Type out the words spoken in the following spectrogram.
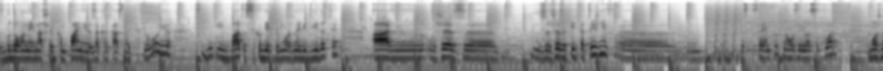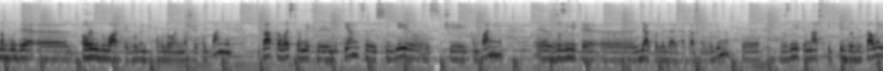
збудований нашою компанією за каркасною технологією. І багато з цих об'єктів можна відвідати. А вже з- вже за кілька тижнів тут, на озері Осокор, можна буде е, орендувати будинки, побудовані нашою компанією, та провести в них вікенд з сім'єю чи компанією. Е, Зрозуміти, е, як виглядає каркасний будинок, зрозуміти наш підхід до деталей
